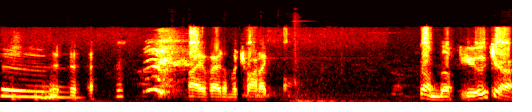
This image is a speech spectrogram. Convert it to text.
I've had a Matronic from the future.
